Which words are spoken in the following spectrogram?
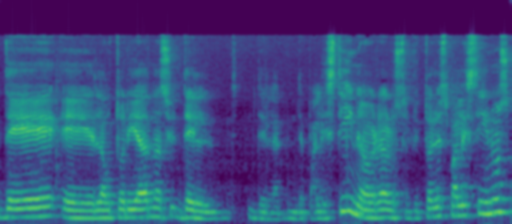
de eh, la autoridad de, de, Palestina, ¿verdad? los territorios palestinos,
